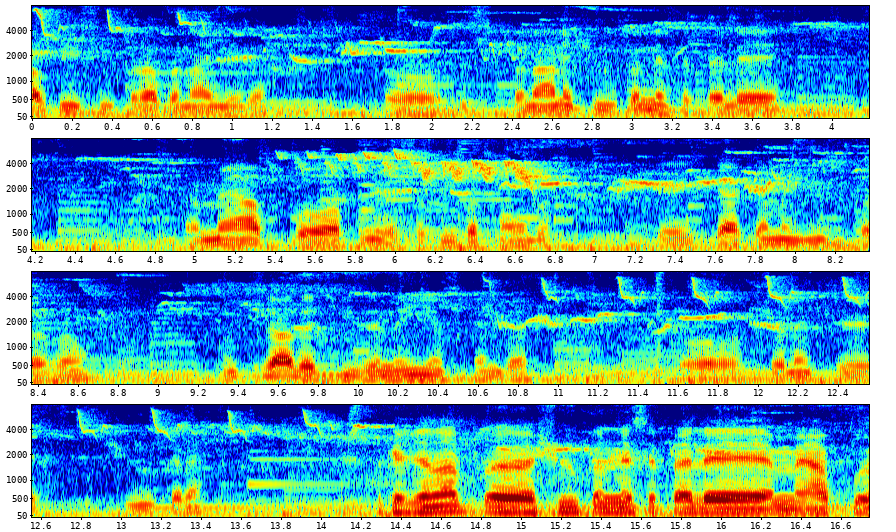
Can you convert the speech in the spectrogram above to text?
आप भी इसी तरह बनाइएगा। तो इस बनाने शुरू करने से पहले मैं आपको अपनी रेसिपी बताऊँगा कि क्या क्या मैं यूज़ कर रहा हूँ। कुछ ज़्यादा चीज़ें नहीं हैं उसके अंदर तो चलें फिर शुरू करें। ओके, जनाब शुरू करने से पहले मैं आपको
